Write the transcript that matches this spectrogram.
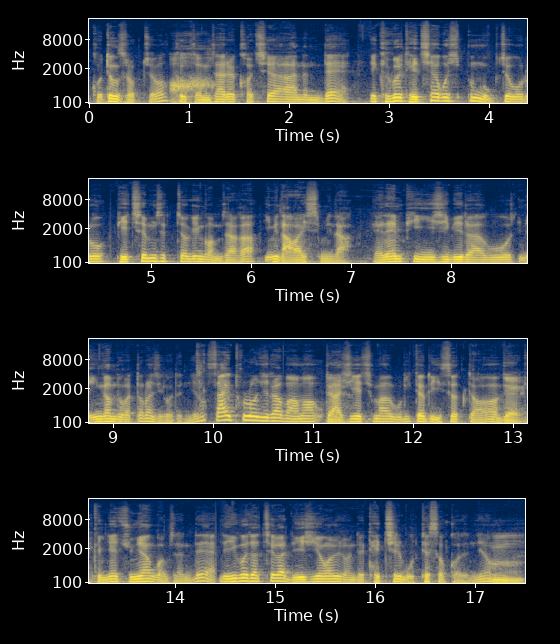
고통스럽죠. 그 아. 검사를 거쳐야 하는데 그걸 대체하고 싶은 목적으로 비침습적인 검사가 이미 나와 있습니다. NMP20이라고 민감도가 떨어지거든요. 사이톨로지라고 아마 네. 아시겠지만 우리 때도 있었던 네. 굉장히 중요한 검사인데 이거 자체가 내시경을 그런데 대치를 못했었거든요. 음.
